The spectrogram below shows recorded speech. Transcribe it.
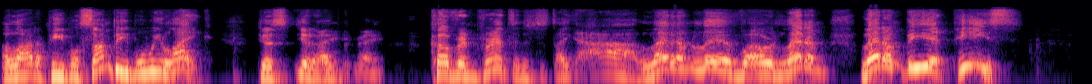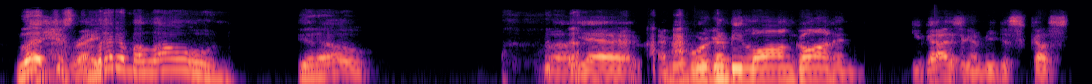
A lot of people, some people we like, just you know, right, right. covering Prince, and it's just like ah, let him live or let him let him be at peace. Let just right. let him alone. You know. Well, yeah. I mean, we're going to be long gone, and you guys are going to be discussed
